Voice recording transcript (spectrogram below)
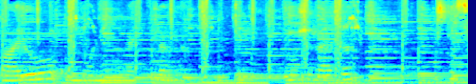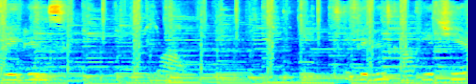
बायो मॉर्निंग नेक्टर मॉइस्चराइज़र इसकी फ्रेग्रेंस फ्रेग्रेंस काफ़ी अच्छी है।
